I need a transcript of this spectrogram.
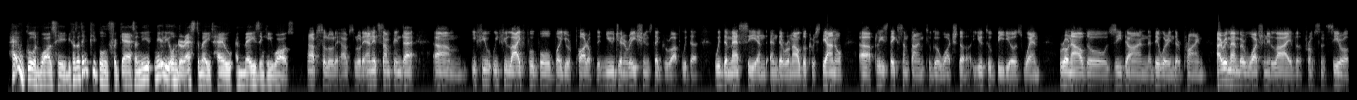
how good was he? Because I think people forget and ne- nearly underestimate how amazing he was. Absolutely, absolutely, and it's something that um, if you if you like football, but you're part of the new generations that grew up with the with the Messi and and the Ronaldo Cristiano, uh, please take some time to go watch the YouTube videos when Ronaldo, Zidane, they were in their prime. I remember watching it live from San Siro.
